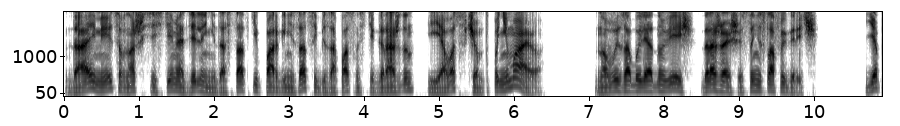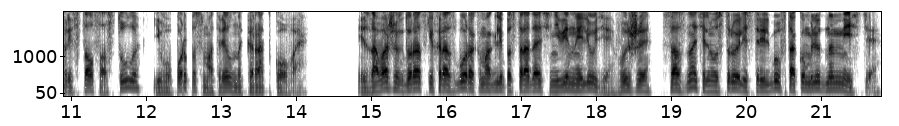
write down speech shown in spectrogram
Да, имеются в нашей системе отдельные недостатки по организации безопасности граждан, и я вас в чем-то понимаю. Но вы забыли одну вещь, дорожайший Станислав Игоревич». Я привстал со стула и в упор посмотрел на Короткова. Из-за ваших дурацких разборок могли пострадать невинные люди. Вы же сознательно устроили стрельбу в таком людном месте.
